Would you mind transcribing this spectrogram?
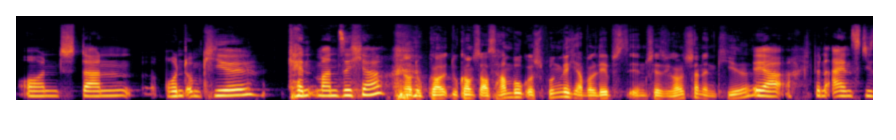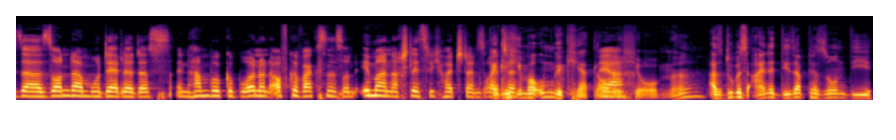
und dann rund um Kiel kennt man sicher. Genau, du, du, kommst aus Hamburg ursprünglich, aber lebst in Schleswig-Holstein, in Kiel. Ja, ich bin eins dieser Sondermodelle, das in Hamburg geboren und aufgewachsen ist und immer nach Schleswig-Holstein wollte. Eigentlich immer umgekehrt, glaube ja. ich, hier oben. Ne? Also du bist eine dieser Personen, die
